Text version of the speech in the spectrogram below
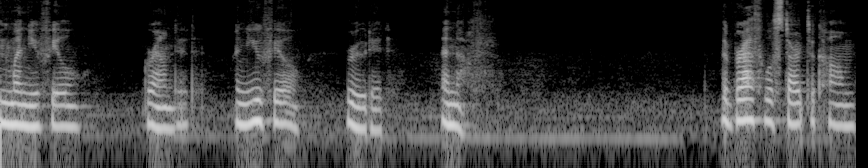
And when you feel grounded, when you feel rooted enough, the breath will start to come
